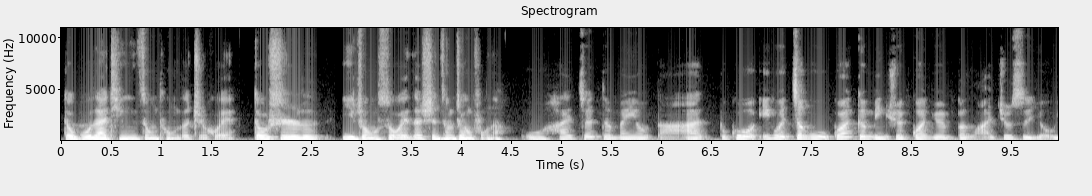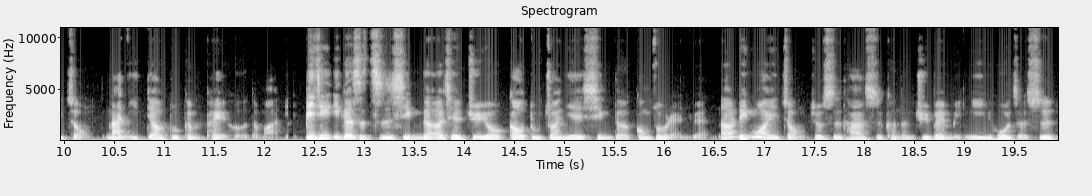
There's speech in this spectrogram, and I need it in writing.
都不再听总统的指挥，都是一种所谓的深层政府呢？我还真的没有答案。不过，因为政务官跟民选官员本来就是有一种难以调度跟配合的嘛，毕竟一个是执行的，而且具有高度专业性的工作人员，那另外一种就是他是可能具备民意或者是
